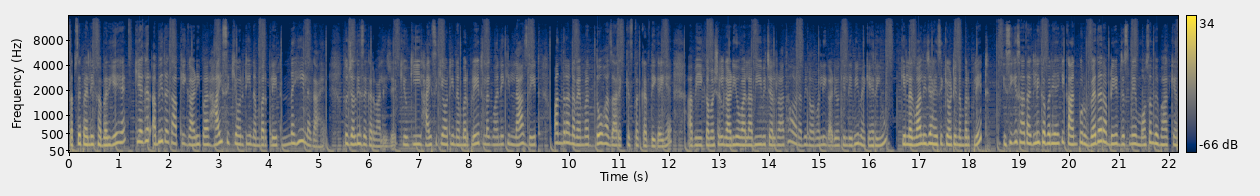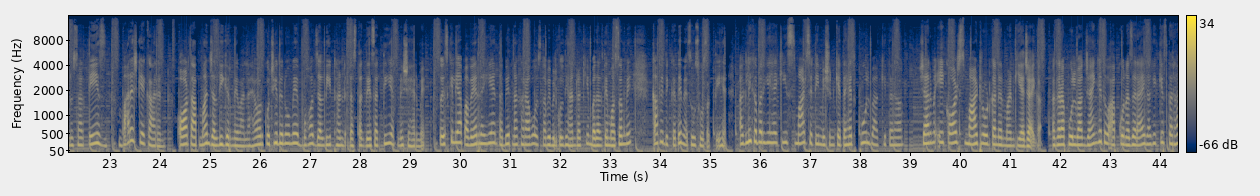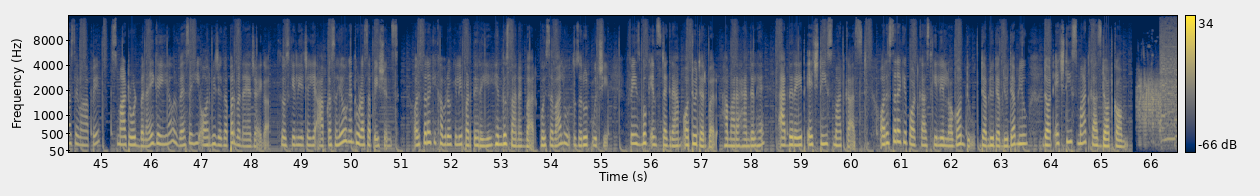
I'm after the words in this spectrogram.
सबसे पहली खबर ये है कि अगर अभी तक आपकी गाड़ी पर हाई सिक्योरिटी नंबर प्लेट नहीं लगा है तो जल्दी से करवा लीजिए क्योंकि हाई सिक्योरिटी नंबर प्लेट लगवाने की लास्ट डेट 15 नवंबर 2021 तक कर दी गई है। अभी कमर्शियल गाड़ियों वाला भी, भी चल रहा था और अभी नॉर्मली गाड़ियों के लिए भी मैं कह रही हूँ कि लगवा लीजिए हाई सिक्योरिटी नंबर प्लेट इसी के साथ अगली खबर यह है कि कानपुर वेदर अपडेट जिसमें मौसम विभाग के अनुसार तेज बारिश के कारण और तापमान जल्दी गिरने वाला है और कुछ ही दिनों में बहुत जल्दी ठंड दस्तक दे सकती है अपने शहर में। तो इसके लिए आप अवेयर रहिए, तबीयत ना खराब हो, इसका भी बिल्कुल ध्यान रखिए, बदलते मौसम में काफ़ी दिक्कतें महसूस हो सकती है। अगली खबर यह है की स्मार्ट सिटी मिशन के तहत फूलबाग की तरह शहर में एक और स्मार्ट रोड का निर्माण किया जाएगा। अगर आप फूलबाग जाएँगे तो आपको नज़र आएगा कि किस तरह से वहाँ पे स्मार्ट रोड बनाई गई है और वैसे ही और भी जगह पर बनाया जाएगा। तो उसके लिए चाहिए आपका सहयोग एंड थोड़ा सा पेशेंस और इस तरह की खबरों के लिए पढ़ते रहिए हिंदुस्तान अखबार। कोई सवाल हो तो ज़रूर पूछिए। फेसबुक इंस्टाग्राम और ट्विटर पर हमारा हैंडल है at the rate H T और इस तरह के पॉडकास्ट के लिए log on to W W W dot H T Smartcast dot com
